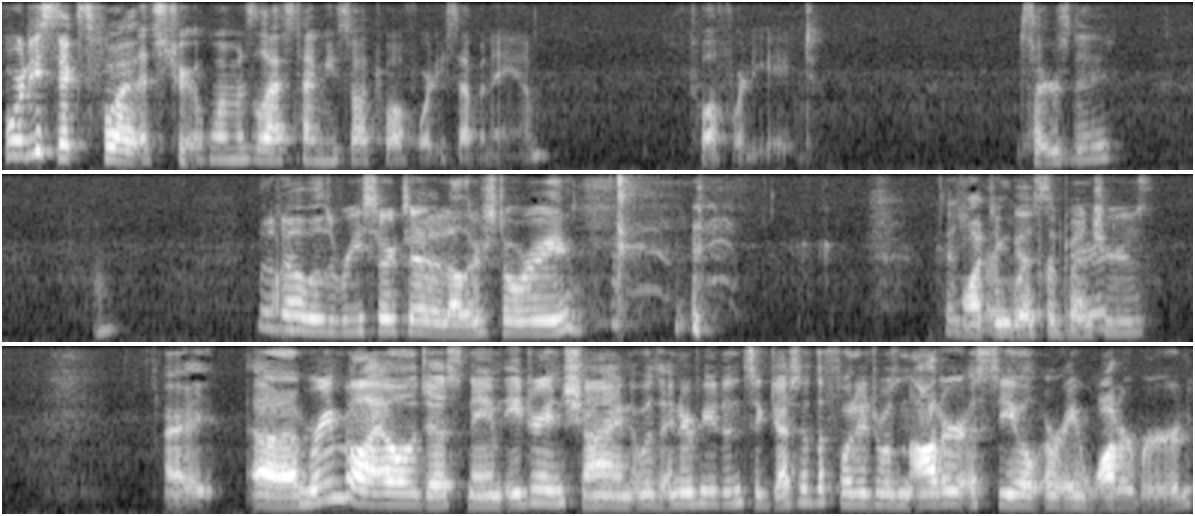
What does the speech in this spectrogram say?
46 foot. That's true. When was the last time you saw 12:47 a.m.? 12:48. Thursday. But Wow. I was researching another story. watching Ghost prepared. Adventures. Alright. Uh, a marine biologist named Adrian Shine was interviewed and suggested the footage was an otter, a seal, or a water bird.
